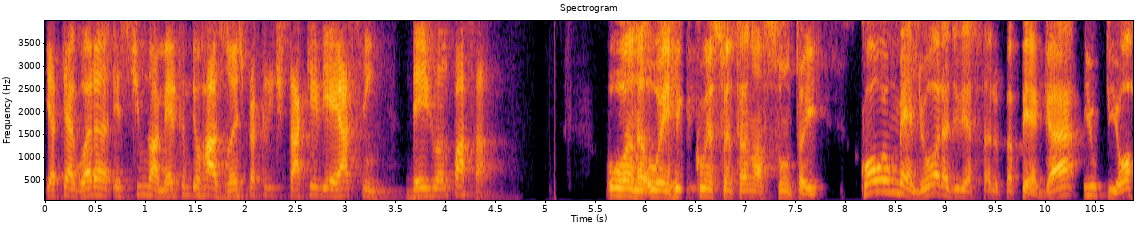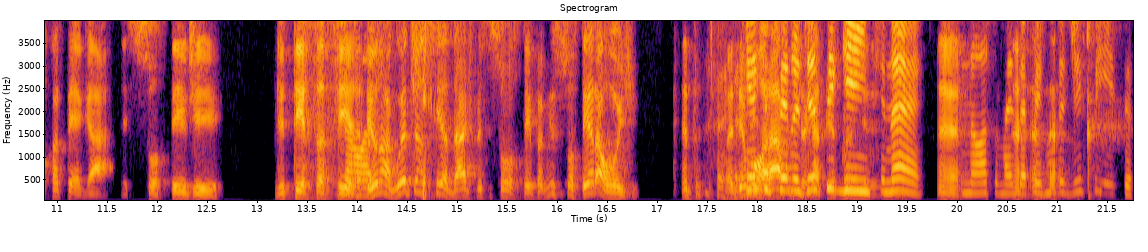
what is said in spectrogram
E até agora, esse time do América me deu razões para acreditar que ele é assim, desde o ano passado. Ô, Ana, o Henrique começou a entrar no assunto aí. Qual é o melhor adversário para pegar e o pior para pegar nesse sorteio de de terça-feira. Eu não aguento ansiedade para esse sorteio. Para mim, esse sorteio era hoje. Vai demorar. Tinha que ser no dia seguinte, né? É. Nossa, mas é pergunta difícil.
